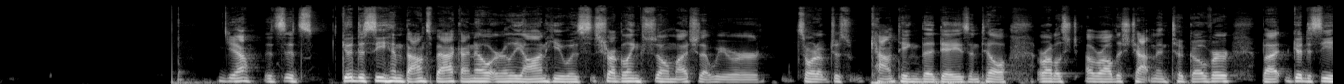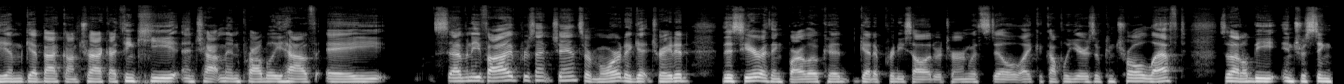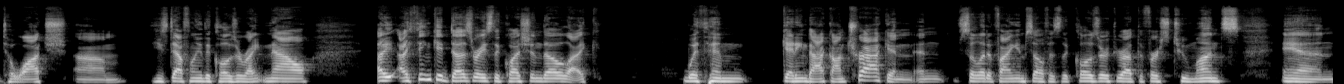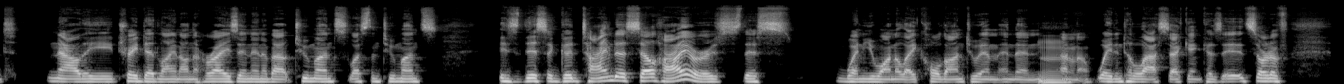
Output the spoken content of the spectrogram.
Yeah, it's it's good to see him bounce back. I know early on he was struggling so much that we were sort of just counting the days until Aroldis Chapman took over. But good to see him get back on track. I think he and Chapman probably have a 75% chance or more to get traded this year. I think Barlow could get a pretty solid return with still like a couple years of control left. So that'll be interesting to watch. Um, he's definitely the closer right now. I, I think it does raise the question though, like with him getting back on track and, and solidifying himself as the closer throughout the first two months and now the trade deadline on the horizon in about two months, less than two months is this a good time to sell high or is this when you want to like hold on to him and then Mm. I don't know wait until the last second because it's sort of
